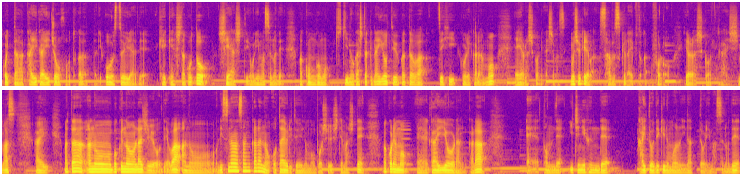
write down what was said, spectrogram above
こういった海外情報とかだったり、オーストリアで経験したことをシェアしておりますので、まあ、今後も聞き逃したくないよという方は、ぜひこれからも、よろしくお願いします。もしよければサブスクライブとかフォローよろしくお願いします。はい。また、あの、僕のラジオでは、あの、リスナーさんからのお便りというのも募集してまして、まあ、これも、えー、概要欄から、えー、飛んで12分で回答できるものになっておりますので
